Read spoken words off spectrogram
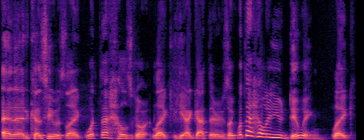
then because he was like, "What the hell's going?" Like he, I got there, he was like, "What the hell are you doing?" Like,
